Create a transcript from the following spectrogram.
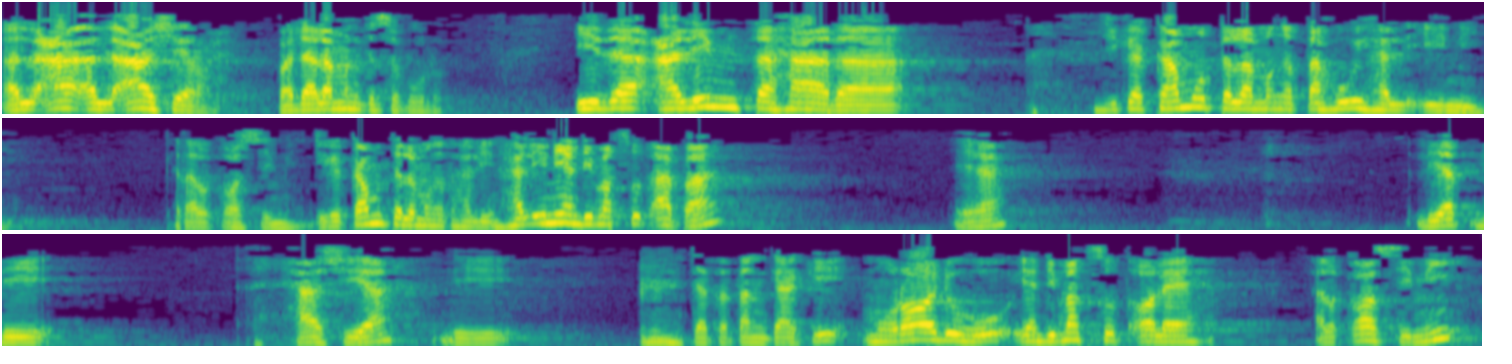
Al-Ashirah pada halaman ke-10. Idza alimta hadza jika kamu telah mengetahui hal ini Kata Al-Qasimi. Jika kamu telah mengetahui hal ini. Hal ini yang dimaksud apa? Ya. Lihat di hasyiah, di catatan kaki. Muraduhu yang dimaksud oleh Al-Qasimi.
